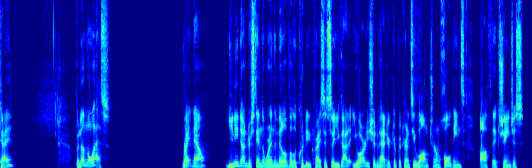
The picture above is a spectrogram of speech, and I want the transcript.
Okay? But nonetheless, right now, you need to understand that we're in the middle of a liquidity crisis. So you got it. You already should have had your cryptocurrency long-term holdings off the exchanges.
